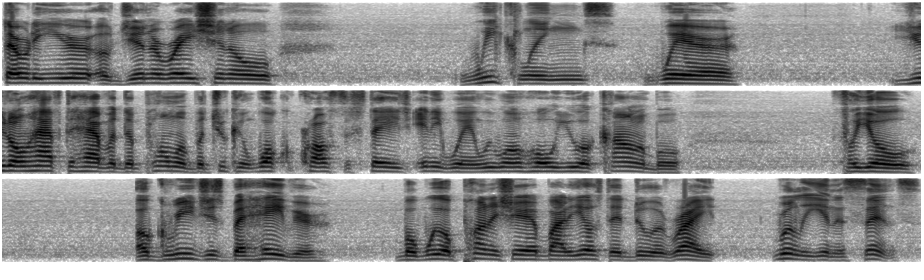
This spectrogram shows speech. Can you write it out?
30 year of generational weaklings where you don't have to have a diploma, but you can walk across the stage anyway, and we won't hold you accountable for your egregious behavior, but we'll punish everybody else that do it right, really, in a sense.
